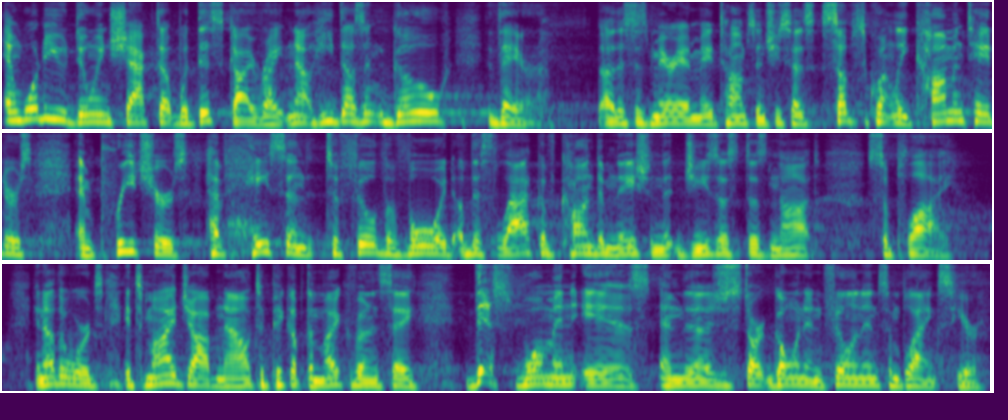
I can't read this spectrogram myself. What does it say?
And what are you doing shacked up with this guy right now? He doesn't go there. Uh, this is Marianne Meye Thompson. She says, subsequently, commentators and preachers have hastened to fill the void of this lack of condemnation that Jesus does not supply. In other words, it's my job now to pick up the microphone and say, This woman is, and then I just start going and filling in some blanks here.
